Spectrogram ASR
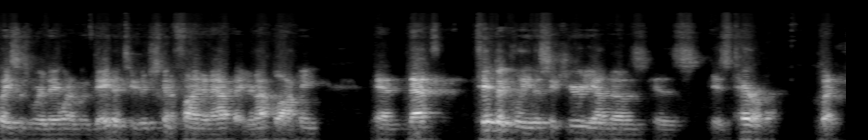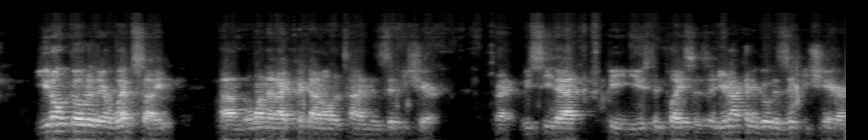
places where they want to move data to, they're just going to find an app that you're not blocking, and that's typically the security on those is is terrible. But you don't go to their website. Um, the one that I pick on all the time is ZippyShare. Right? We see that being used in places, and you're not going to go to ZippyShare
